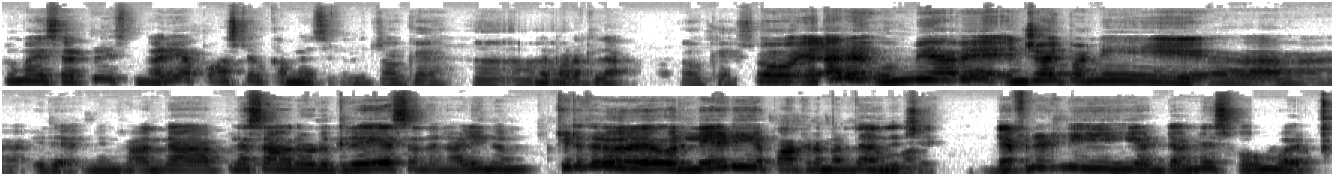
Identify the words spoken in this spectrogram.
டு மை சர்ப்ரைஸ் நிறைய பாசிட்டிவ் கமெண்ட்ஸ் இருந்துச்சு ஓகே அந்த படத்துல. ஓகே ஸோ எல்லாரும் உண்மையாவே என்ஜாய் பண்ணி இது அந்த பிளஸ் அவரோட கிரேஸ் அந்த நளினம் கிட்டத்தட்ட ஒரு ஒரு லேடியை பாக்குற மாதிரி தான் இருந்துச்சு. Definitely he had done his homework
